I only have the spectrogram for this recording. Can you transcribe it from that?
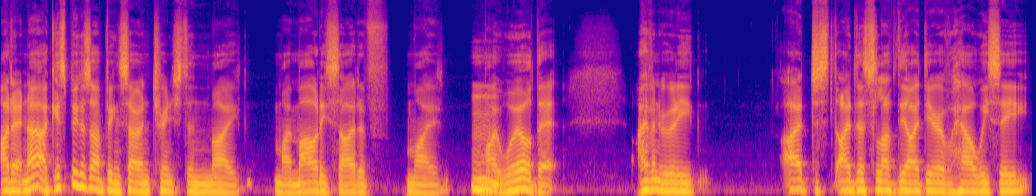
I don't know. I guess because I've been so entrenched in my my Maori side of my mm. my world that I haven't really. I just I just love the idea of how we see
